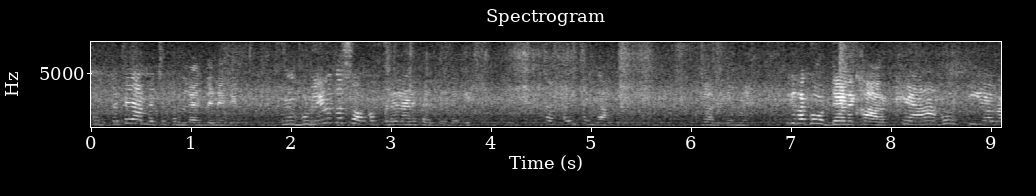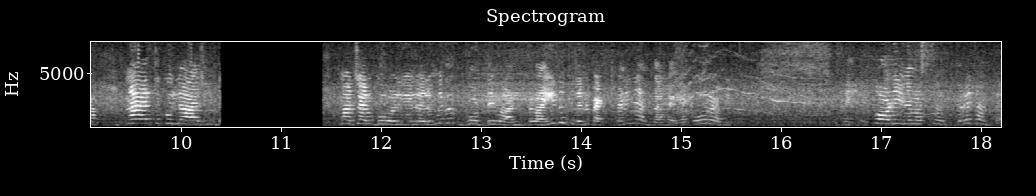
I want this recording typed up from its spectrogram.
ਕੁੱਤੇ ਪਜਾਮੇ ਚ ਫਿਰ ਲੈਂਦੇ ਨੇਗੇ। ਹੁਣ ਬੁੜੀਆਂ ਨੂੰ ਤਾਂ 100 ਕੱਪੜੇ ਲੈਣੇ ਪੈਂਦੇ ਨੇਗੇ। ਤਾਂ ਭਾਈ ਚੰਗਾ। ਜਾਂਦੀ ਹਾਂ ਮੈਂ ਇੱਕ ਤਾਂ ਗੋਡਿਆਂ ਨੇ ਖਾ ਰੱਖਿਆ ਹੋਰ ਕੀ ਹੈਗਾ? ਨਾ ਇੱਥੇ ਕੋਈ ਇਲਾਜ ਹੁੰਦਾ। ਮੈਂ ਚੱਲ ਗੋਲੀਆਂ ਲੈ ਲੂੰਗੀ ਤਾਂ ਗੋਡੇ ਵਾਲੀ ਬਲਾਈ ਦੁਖਦੇ ਨੇ, ਬੈਠਾ ਨਹੀਂ ਜਾਂਦਾ ਹੈਗਾ ਕੋਰਾ ਵੀ। ਪੌੜੀ ਨੇ ਮਸਤ ਉੱਤਰੇ ਜਾਂਦਾ।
